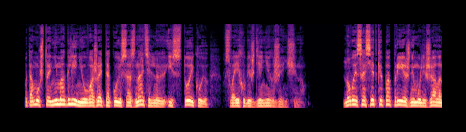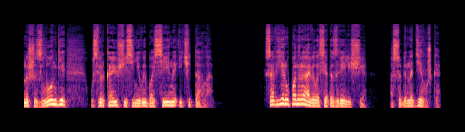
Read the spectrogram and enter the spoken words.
потому что не могли не уважать такую сознательную и стойкую в своих убеждениях женщину. Новая соседка по-прежнему лежала на шезлонге у сверкающей синевы бассейна и читала. Ксавьеру понравилось это зрелище, особенно девушка,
